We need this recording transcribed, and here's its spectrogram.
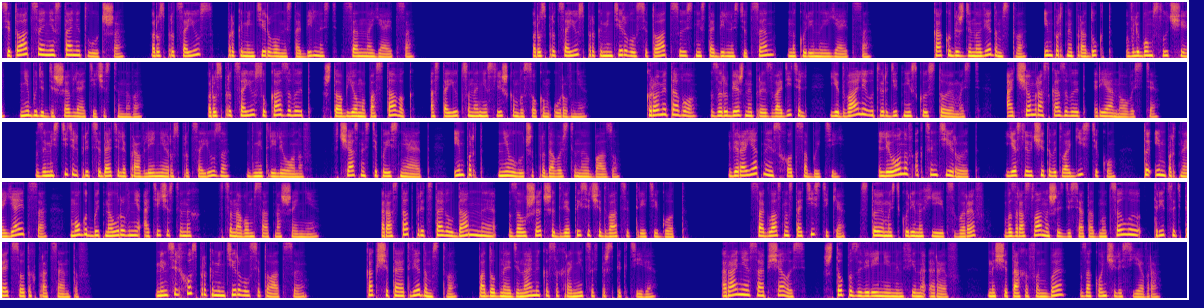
Ситуация не станет лучше. Роспродсоюз прокомментировал нестабильность цен на яйца. Роспродсоюз прокомментировал ситуацию с нестабильностью цен на куриные яйца. Как убеждено ведомство, импортный продукт в любом случае не будет дешевле отечественного. Роспродсоюз указывает, что объемы поставок остаются на не слишком высоком уровне. Кроме того, зарубежный производитель едва ли утвердит низкую стоимость, о чем рассказывает РИА Новости. Заместитель председателя правления Роспродсоюза Дмитрий Леонов, в частности, поясняет, импорт не улучшит продовольственную базу. Вероятный исход событий. Леонов акцентирует, если учитывать логистику, то импортные яйца могут быть на уровне отечественных в ценовом соотношении. Росстат представил данные за ушедший 2023 год. Согласно статистике, стоимость куриных яиц в РФ возросла на 61,35%. Минсельхоз прокомментировал ситуацию. Как считает ведомство, подобная динамика сохранится в перспективе. Ранее сообщалось, что по заверению Минфина РФ на счетах ФНБ закончились евро.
